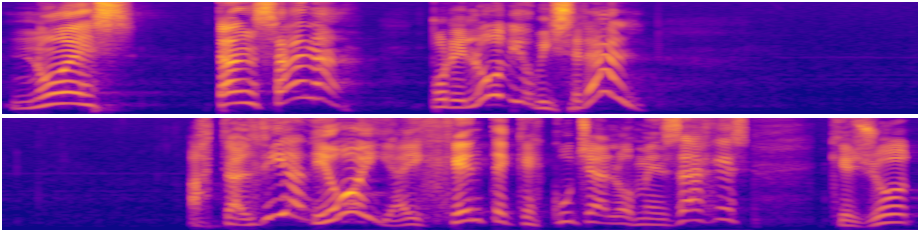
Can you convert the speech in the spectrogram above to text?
no es tan sana? Por el odio visceral. Hasta el día de hoy hay gente que escucha los mensajes que yo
